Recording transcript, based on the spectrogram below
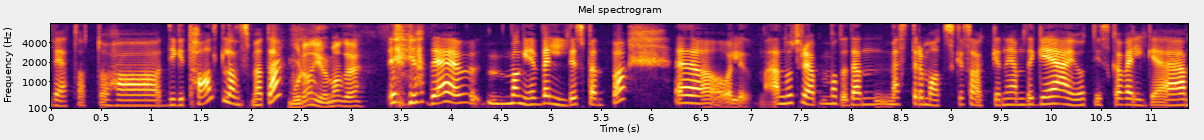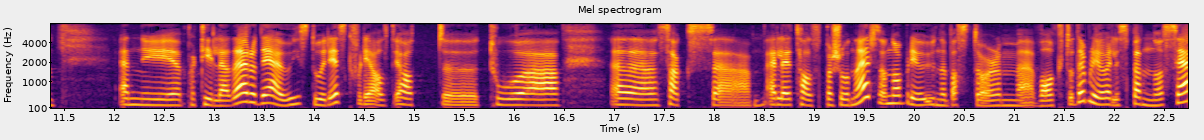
vedtatt å ha digitalt landsmøte. Hvordan gjør man det? Ja, det er mange veldig spent på. Eh, og nå tror jeg på en måte den mest dramatiske saken i MDG er jo at de skal velge en ny partileder, og det er jo historisk, for de har alltid hatt eh, to uh, saks, eller talspersoner. Så nå blir jo Une Bastholm valgt, og det blir jo veldig spennende å se.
